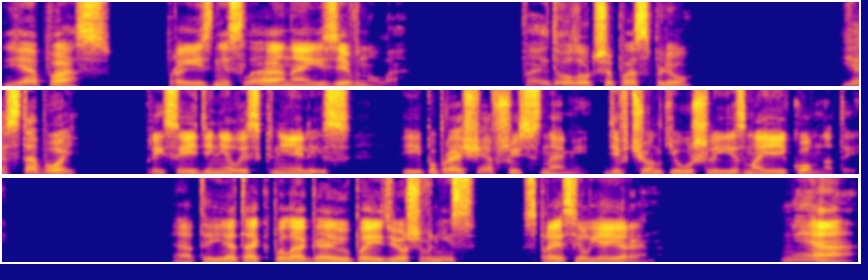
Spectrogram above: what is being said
«Я пас», — произнесла она и зевнула. «Пойду лучше посплю». «Я с тобой», — присоединилась к ней Лис, и, попрощавшись с нами, девчонки ушли из моей комнаты. «А ты, я так полагаю, пойдешь вниз?» — спросил я Ирен. «Не-а».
